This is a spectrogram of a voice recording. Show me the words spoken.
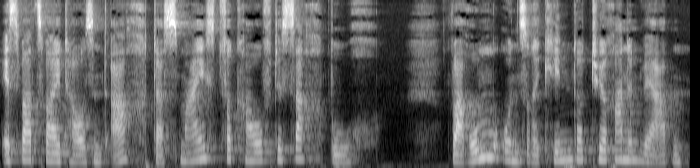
Es war 2008 das meistverkaufte Sachbuch Warum unsere Kinder Tyrannen werden.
